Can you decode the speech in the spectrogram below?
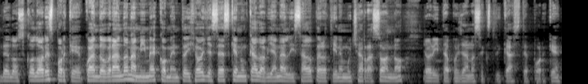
de, los colores, porque cuando Brandon a mí me comentó, dije, oye, sabes que nunca lo había analizado, pero tiene mucha razón, ¿no? Y ahorita pues ya nos explicaste por qué.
